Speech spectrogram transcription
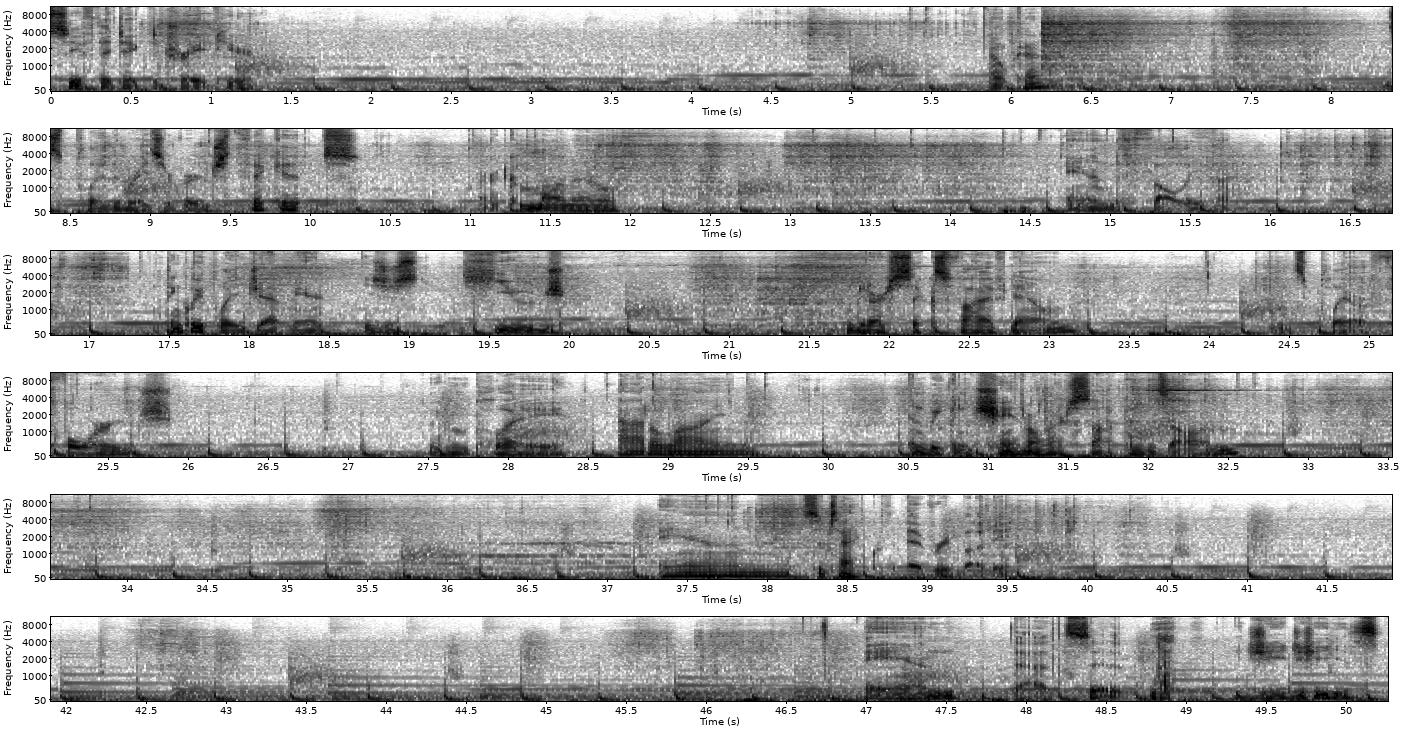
Let's see if they take the trade here. Okay. Let's play the Razorverge Thicket, our Kamano, and Thalia. I think we play Jetmir. He's just huge. We Get our 6-5 down. Let's play our Forge. We can play Adeline. And we can channel our Sokenzan. And let's attack with everybody. And that's it. GG's.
